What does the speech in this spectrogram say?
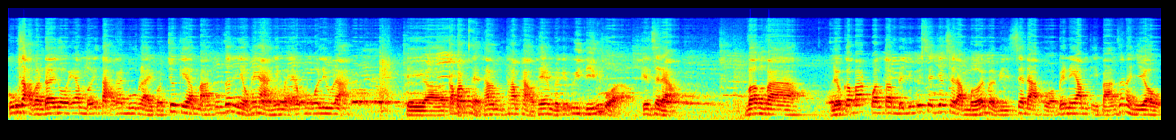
Cũng dạo gần đây thôi em mới tạo cái album này. Còn trước kia em bán cũng rất nhiều khách hàng nhưng mà em không có lưu lại. Thì uh, các bác có thể tham tham khảo thêm về cái uy tín của Kiên xe đạp. Vâng và nếu các bác quan tâm đến những cái xe chiếc xe đạp mới bởi vì xe đạp của bên em thì bán rất là nhiều.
